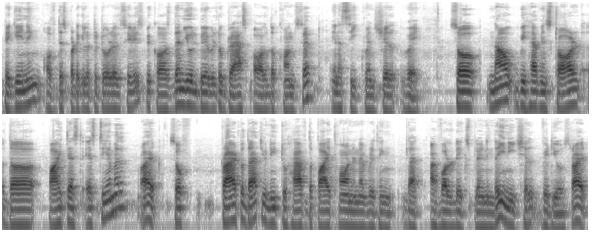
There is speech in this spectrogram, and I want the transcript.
beginning of this particular tutorial series because then you'll be able to grasp all the concept in a sequential way. So now we have installed the PyTest HTML, right? So prior to that you need to have the python and everything that i've already explained in the initial videos right?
